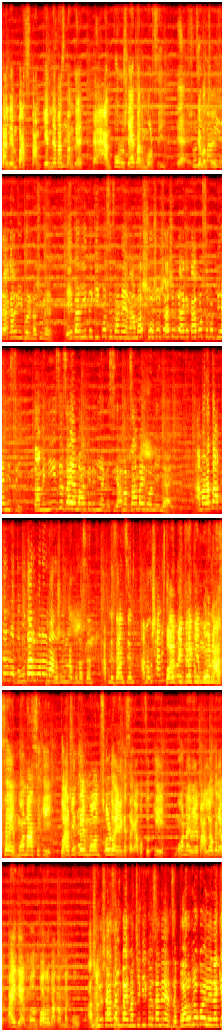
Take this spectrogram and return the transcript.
তাহলে আমি বাঁচতাম। কেনে বাঁচতাম যে আমি পুরুষ একবার মরছি। রাগারাগি করি না শুনেন। এইবার ঈদে কি করছে জানেন? আমার শ্বশুর শাশুড়ির আগে কাপড় চোপড় দিয়ে নিছি। তো আমি নিজে যাই মার্কেটে নিয়ে গেছি। আমার জামাই রোনি নাই। আমারা তো আপনার মতো উদার মনের মানুষ লাগুন আছেন আপনি জানছেন আমাকে স্বামী তোর ভিতরে কি মন আছে? মন আছে কি? তোর ভিতরে মন ছোট হয়ে গেছে গা বুঝছ কি? মনে রে ভালো করে ফাইদে মন বড় বানান লাগবো। আসলে শাহজাহান ভাই মানুষ কি করে জানেন যে বড় লোক হইলে নাকি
